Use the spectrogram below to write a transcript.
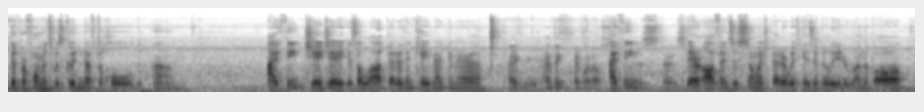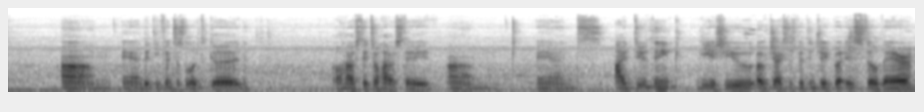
The performance was good enough to hold. Um, I think JJ is a lot better than Cade McNamara. I agree. I think everyone else. I think is starting to see Their offense is so much better with his ability to run the ball. Um, and the defense has looked good. Ohio State's Ohio State. Um, and I do think the issue of Jaxon Smith-Njigba is still there,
